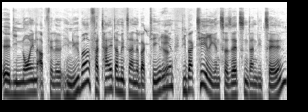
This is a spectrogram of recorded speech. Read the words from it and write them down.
äh, die neuen Abfälle hinüber, verteilt damit seine Bakterien. Ja. Die Bakterien zersetzen dann die Zellen.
